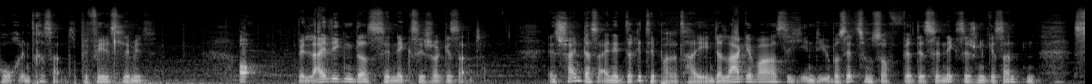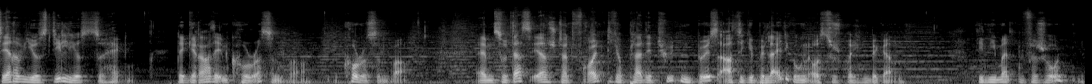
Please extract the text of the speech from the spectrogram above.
Hochinteressant. Befehlslimit. Oh, beleidigender senexischer Gesandter. Es scheint, dass eine dritte Partei in der Lage war, sich in die Übersetzungssoftware des senexischen Gesandten Servius Dilius zu hacken, der gerade in Coruscant war, Coruscant war ähm, sodass er statt freundlicher Plattitüden bösartige Beleidigungen auszusprechen begann die niemanden verschonten.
